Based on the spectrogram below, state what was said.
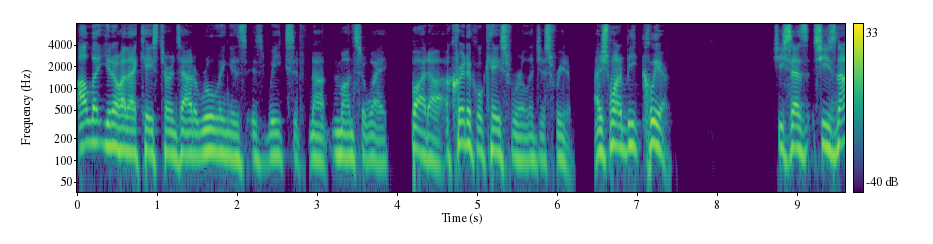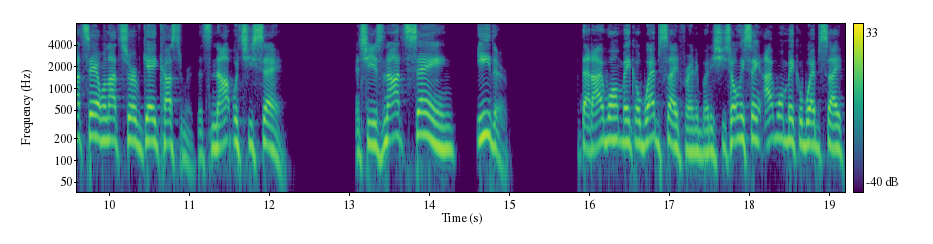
I'll let you know how that case turns out. A ruling is, is weeks, if not months away, but uh, a critical case for religious freedom. I just want to be clear. She says she's not saying I will not serve gay customers. That's not what she's saying. And she is not saying either that I won't make a website for anybody. She's only saying I won't make a website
